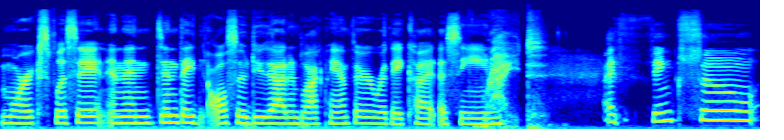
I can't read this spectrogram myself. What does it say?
more explicit and then didn't they also do that in Black Panther where they cut a scene? right? I think so.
